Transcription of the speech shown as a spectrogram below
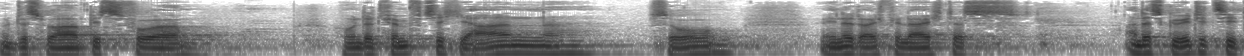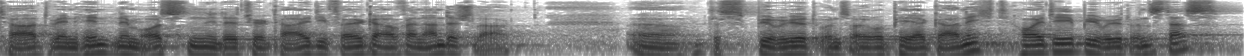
Und das war bis vor 150 Jahren so. Erinnert euch vielleicht das, an das Goethe-Zitat, wenn hinten im Osten in der Türkei die Völker aufeinander schlagen. Äh, das berührt uns Europäer gar nicht. Heute berührt uns das,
